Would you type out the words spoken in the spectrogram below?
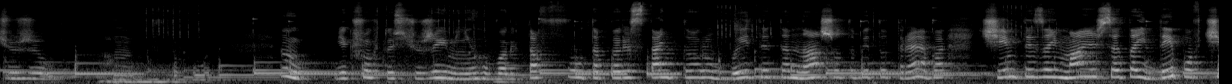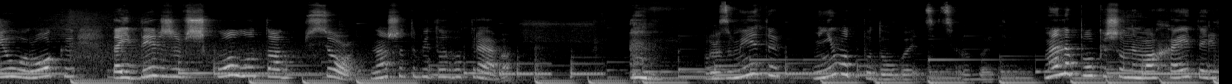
чужу ну, таку. Ну, якщо хтось чужий мені говорить, та фу, та перестань то робити, та на що тобі то треба, чим ти займаєшся, та йди повчи уроки, та йди вже в школу, та все, на що тобі того треба. Розумієте? Мені от подобається це робити. У мене поки що нема хейтерів,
